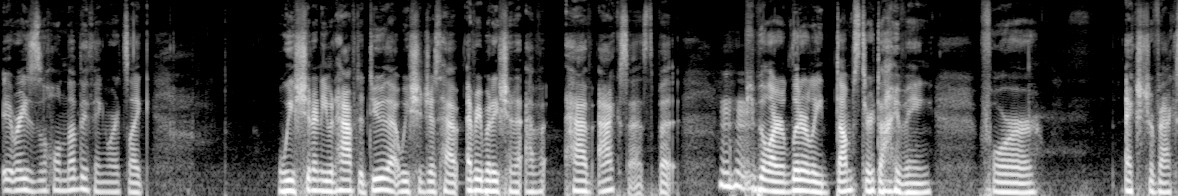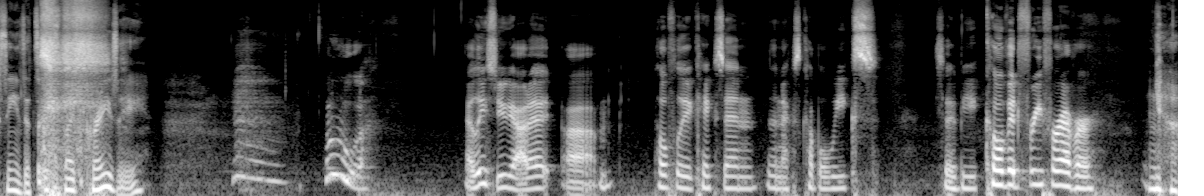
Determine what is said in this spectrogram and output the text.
it raises a whole nother thing where it's like, we shouldn't even have to do that. We should just have everybody should have have access, but Mhm. people are literally dumpster diving for extra vaccines. It's, it's like crazy. Ooh. At least you got it. Um, hopefully it kicks in in the next couple weeks. So it'd be COVID free forever. Yeah.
